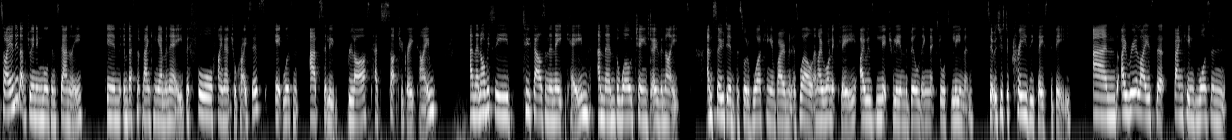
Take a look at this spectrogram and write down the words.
So I ended up joining Morgan Stanley in investment banking M&A before financial crisis. It was an absolute blast, had such a great time. And then obviously 2008 came and then the world changed overnight and so did the sort of working environment as well. And ironically, I was literally in the building next door to Lehman. So it was just a crazy place to be. And I realized that banking wasn't,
